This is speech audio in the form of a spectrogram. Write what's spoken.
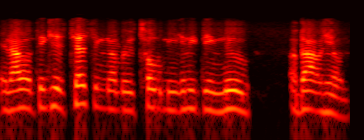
and I don't think his testing numbers told me anything new about him.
